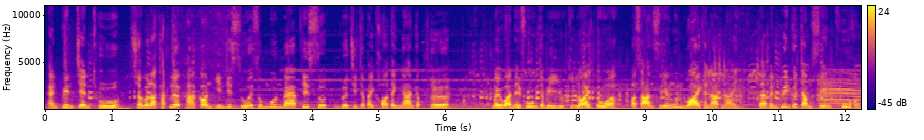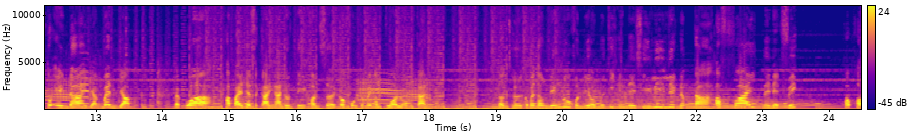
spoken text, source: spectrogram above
แพนกวินเจนทูใช้เวลาคัดเลือกหาก้อนหินที่สวยสมบูรณ์แบบที่สุด เพื่อที่จะไปขอแต่งงานกับเธอ ไม่ว่าในฝูงจะมีอยู่กี่ร้อยตัว ประสานเสียงวุ่นวายขนาดไหน แต่เพนกวินก็จำเสียงคู่ของตัวเองได้อย่างแม่นยำแบบว่าถ้าไปเทศกาลงานดนตรีคอนเสิร์ตก็คงจะไม่ต้องกลัวหลงกัน แล้วเธอก็ไม่ต้องเลี้ยงลูกคนเดียวเหมือนที่เห็นในซีรีส์เรียกน้ำตาพับไฟในเน็ตฟิกเพราะพอ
